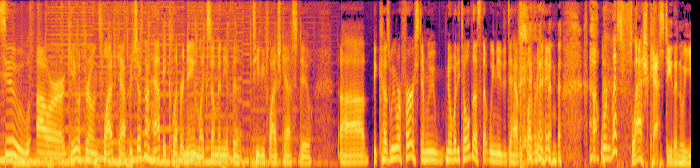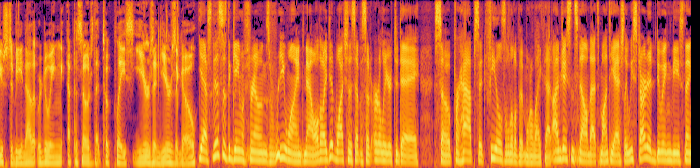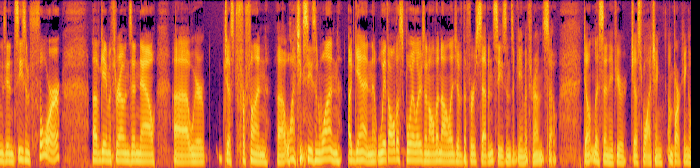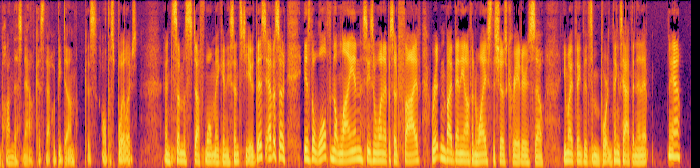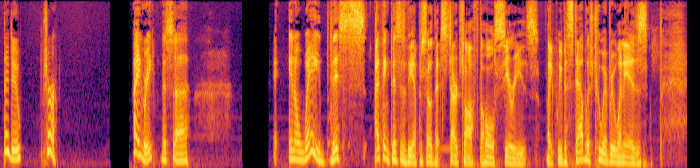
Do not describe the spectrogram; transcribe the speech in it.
to our Game of Thrones flashcast, which does not have a clever name like so many of the TV flashcasts do. Uh, because we were first and we nobody told us that we needed to have a clever name. uh, we're less flashcasty than we used to be now that we're doing episodes that took place years and years ago. Yes, this is the Game of Thrones rewind now, although I did watch this episode earlier today, so perhaps it feels a little bit more like that. I'm Jason Snell, that's Monty Ashley. We started doing these things in season four of Game of Thrones, and now uh, we're just for fun uh, watching season one again with all the spoilers and all the knowledge of the first seven seasons of Game of Thrones. So don't listen if you're just watching, embarking upon this now, because that would be dumb, because all the spoilers and some of the stuff won't make any sense to you. This episode is The Wolf and the Lion, season one, episode five, written by Benioff and Weiss, the show's creators. So you might think that some important things happen in it. Yeah, they do. Sure. I agree. This, uh, in a way, this, I think this is the episode that starts off the whole series. Like we've established who everyone is.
